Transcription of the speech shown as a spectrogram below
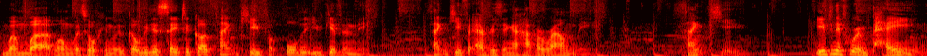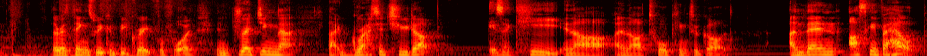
when we're, when we're talking with God. We just say to God, thank you for all that you've given me. Thank you for everything I have around me. Thank you. Even if we're in pain, there are things we can be grateful for. And dredging that, that gratitude up is a key in our, in our talking to God. And then asking for help.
